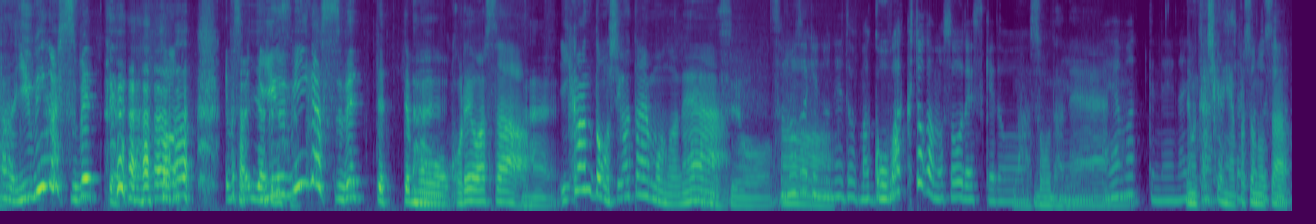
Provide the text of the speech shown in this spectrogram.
ただ指が滑って。指が滑ってってもはい。うこれはさ、、はい。かんともしがたいものね。ですよ。その時のねどまあ誤爆とかもそうですけど。まあそうだね。謝ってねでも確かにやっぱそのさ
